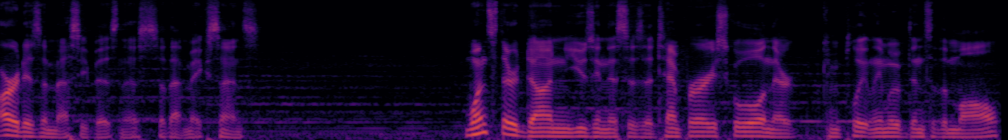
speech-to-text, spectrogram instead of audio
art is a messy business, so that makes sense. Once they're done using this as a temporary school and they're completely moved into the mall,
